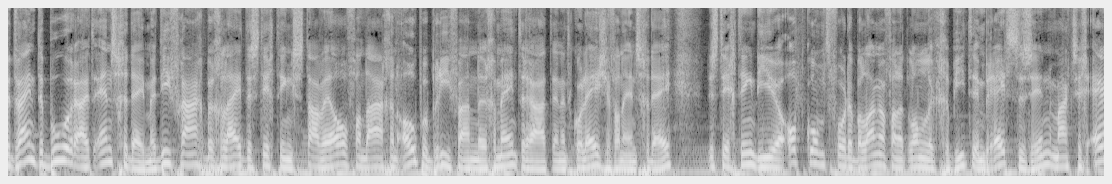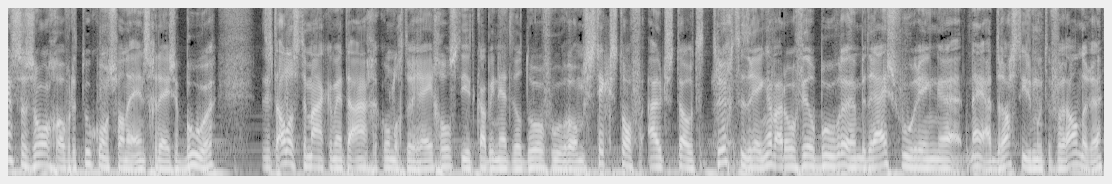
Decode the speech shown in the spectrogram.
Verdwijnt de boer uit Enschede? Met die vraag begeleidt de stichting Stawel vandaag een open brief aan de gemeenteraad en het college van Enschede. De stichting, die opkomt voor de belangen van het landelijk gebied in breedste zin, maakt zich ernstige zorgen over de toekomst van de Enschedese boer. Het heeft alles te maken met de aangekondigde regels die het kabinet wil doorvoeren om stikstofuitstoot terug te dringen, waardoor veel boeren hun bedrijfsvoering eh, nou ja, drastisch moeten veranderen.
